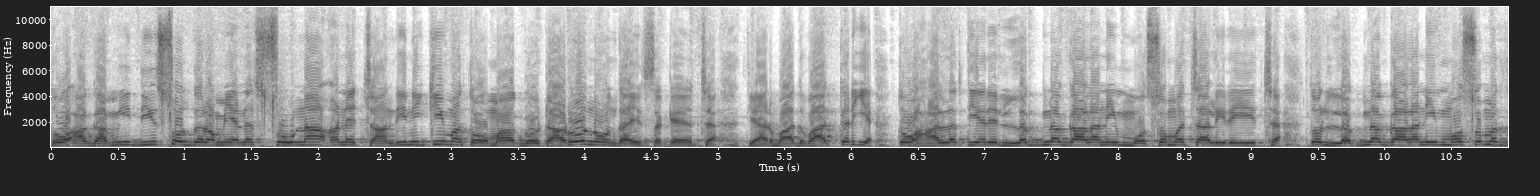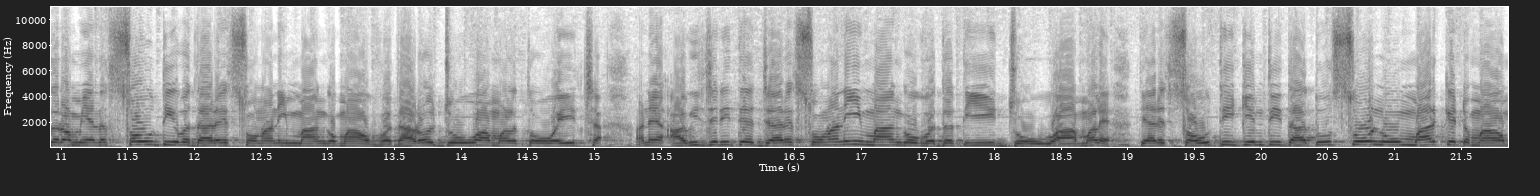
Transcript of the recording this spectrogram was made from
તો આગામી દિવસો દરમિયાન સોના અને ચાંદીની કિંમતોમાં ઘટાડો નોંધાઈ શકે છે. ત્યારબાદ વાત કરીએ તો હાલ અત્યારે લગ્ન ગાળાની મોસમ ચાલી રહી છે. તો લગ્ન ગાળાની મોસમ દરમિયાન સૌથી વધારે સોનાની માંગમાં વધારો જોવા મળતો હોય છે. અને આવી જ રીતે જ્યારે સોનાની માંગ વધતી જોવા મળે, ત્યારે સૌથી કિંમતી ધાતુ સોનું માર્કેટમાં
